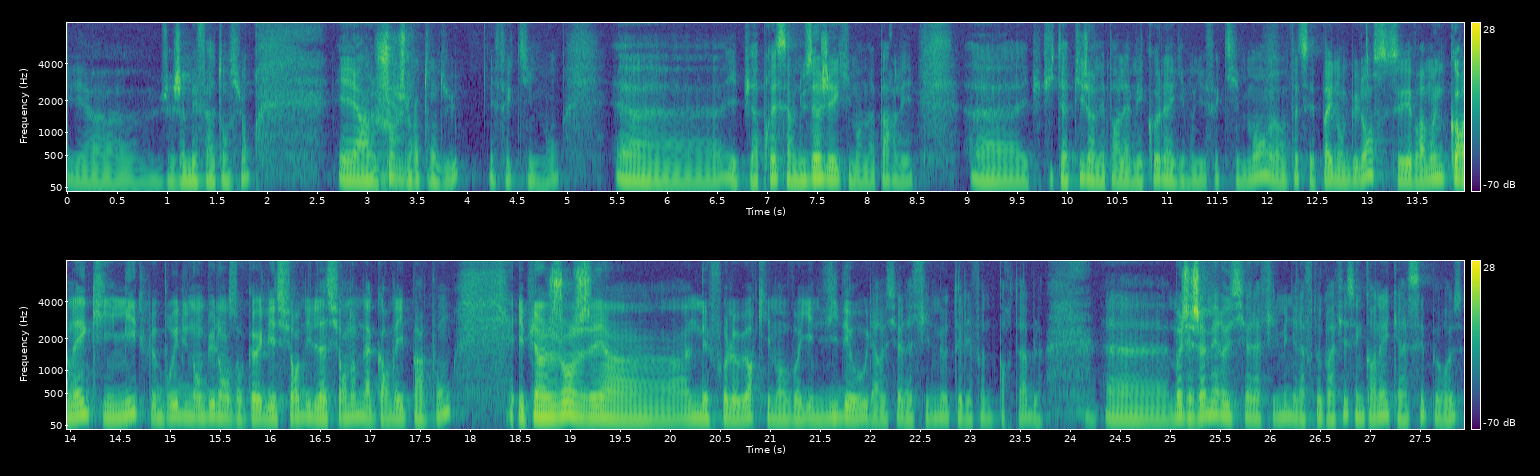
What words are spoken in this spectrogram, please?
Et j'ai jamais fait attention. Et un jour, je l'ai entendu, effectivement. Euh, et puis après, c'est un usager qui m'en a parlé. Euh, et puis petit à petit, j'en ai parlé à mes collègues. Ils m'ont dit effectivement, euh, en fait, c'est pas une ambulance, c'est vraiment une corneille qui imite le bruit d'une ambulance. Donc sur, il la surnomme la corneille pimpon. Et puis un jour, j'ai un, de mes followers qui m'a envoyé une vidéo. Il a réussi à la filmer au téléphone portable. moi, j'ai jamais réussi à la filmer ni à la photographier. C'est une corneille qui est assez peureuse.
